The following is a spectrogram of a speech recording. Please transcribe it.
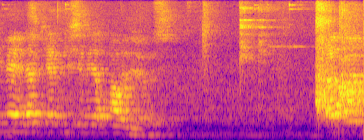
bilmeyenler kendi işini yapmalı diyoruz. Karaman,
